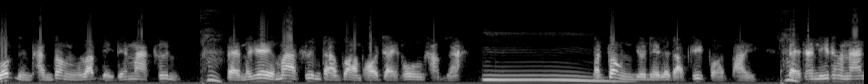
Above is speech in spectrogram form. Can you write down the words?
รถหนึ่งคันต้องรับเด็กได้มากขึ้นค่ะแต่ไม่ใช่มากขึ้นตามความพอใจของคนขับนะอืมมันต้องอยู่ในระดับที่ปลอดภัยค่ะแต่ทั้งนี้ทั้งนั้น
